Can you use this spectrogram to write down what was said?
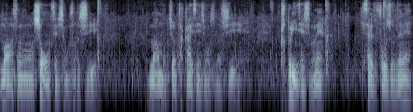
まあ、その、ショーン選手もそうだし、まあ、もちろん高い選手もそうだし、カプリン選手もね、久々登場でね、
